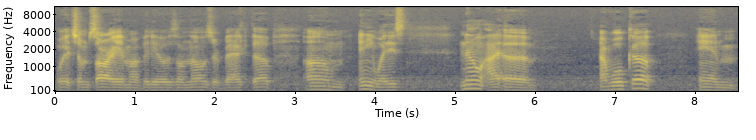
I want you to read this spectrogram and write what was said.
which I'm sorry my videos on those are backed up. Um, anyways, no, I, uh, I woke up and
